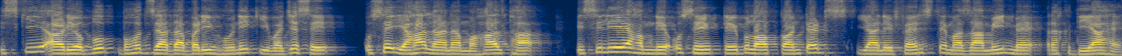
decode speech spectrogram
اس کی آڈیو بک بہت زیادہ بڑی ہونے کی وجہ سے اسے یہاں لانا محال تھا۔ اس لیے ہم نے اسے ٹیبل آف کانٹینٹس یعنی فہرست مضامین میں رکھ دیا ہے۔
